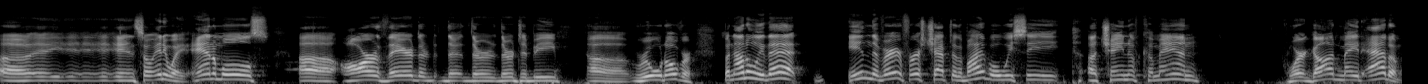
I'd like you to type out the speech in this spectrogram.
uh, and so anyway, animals uh, are there. They're they're they're, they're to be uh, ruled over. But not only that, in the very first chapter of the Bible, we see a chain of command where God made Adam.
